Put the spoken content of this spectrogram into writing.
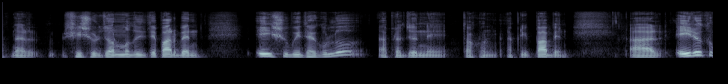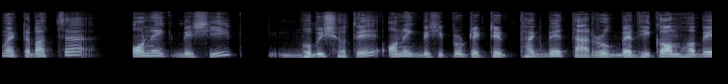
আপনার শিশুর জন্ম দিতে পারবেন। এই সুবিধাগুলো আপনার জন্যে তখন আপনি পাবেন। আর এইরকম একটা বাচ্চা অনেক বেশি ভবিষ্যতে অনেক বেশি প্রোটেক্টেড থাকবে, তার রোগ ব্যাধি কম হবে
